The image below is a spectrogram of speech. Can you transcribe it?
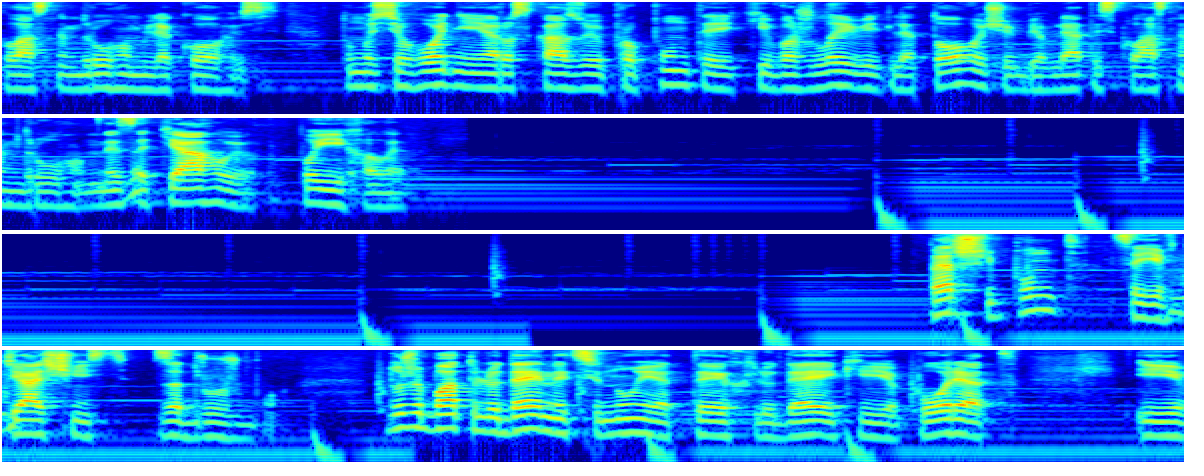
класним другом для когось. Тому сьогодні я розказую про пункти, які важливі для того, щоб являтися класним другом. Не затягую, поїхали. Перший пункт це є вдячність за дружбу. Дуже багато людей не цінує тих людей, які є поряд. І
